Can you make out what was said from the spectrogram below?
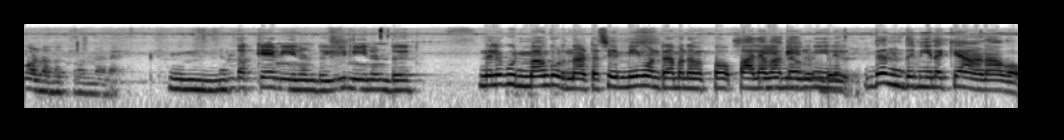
കൊണ്ടുവന്നിട്ടുണ്ടെന്നെ ഉം. എന്തൊക്കെ മീനുണ്ട്? ഈ മീനുണ്ട്. ഇന്നലെ കുന്മാൻ കൊടുന്നാട്ടോ. ചെമ്മീൻ കൊണ്ടുവരാൻ പറഞ്ഞപ്പോ പല വക മീന്. ഇതെന്ത് മീനൊക്കെ ആണാവോ?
